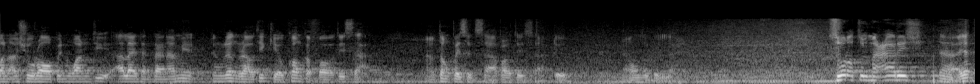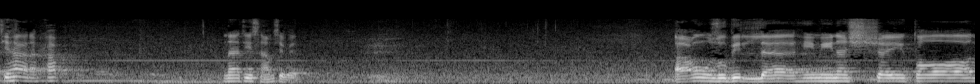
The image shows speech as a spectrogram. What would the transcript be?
วันอัชูรอเป็นวันที่อะไรต่างๆนั้นมีเรื่องราวที่เกี่ยวข้องกับประวัติศาสตร์เราต้องไปศึกษาประวัติศาสตร์ดู نعوذ باللهสุรทูลมาอาริชอายะที่ห้านะครับ หน้าที่สามสิบเอ็ด أعوذ بالله من الشيطان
